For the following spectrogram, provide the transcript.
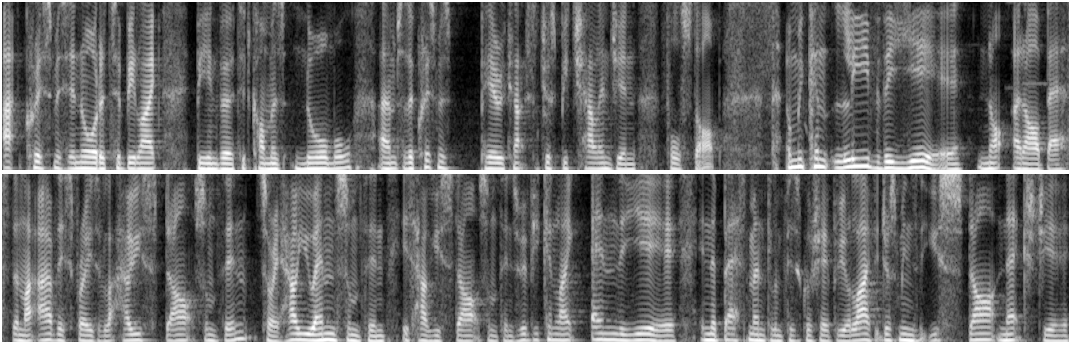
at Christmas in order to be like, be inverted commas, normal. Um, so the Christmas period can actually just be challenging, full stop. And we can leave the year not at our best. And like I have this phrase of like how you start something, sorry, how you end something is how you start something. So if you can like end the year in the best mental and physical shape of your life, it just means that you start next year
